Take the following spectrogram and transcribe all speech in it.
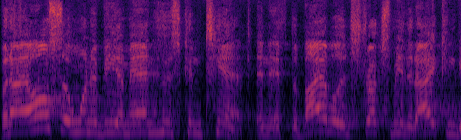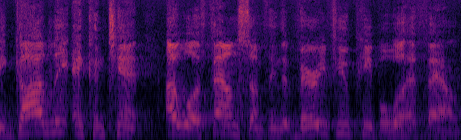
But I also want to be a man who's content. And if the Bible instructs me that I can be godly and content, I will have found something that very few people will have found.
